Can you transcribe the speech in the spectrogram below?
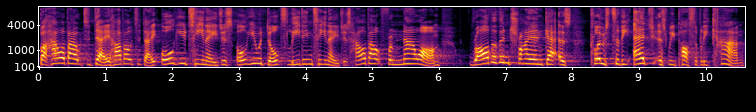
But how about today? How about today? All you teenagers, all you adults, leading teenagers, how about from now on, rather than try and get as close to the edge as we possibly can,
